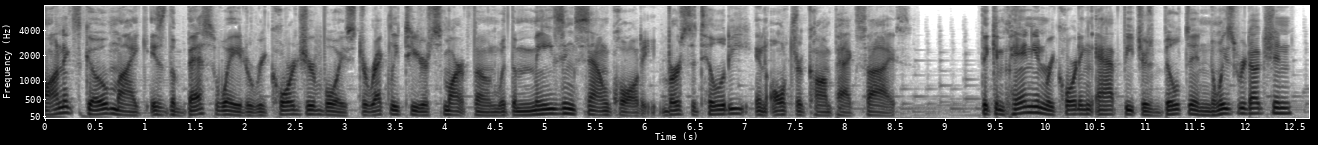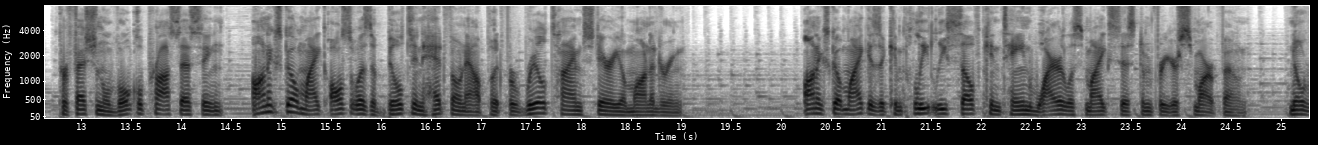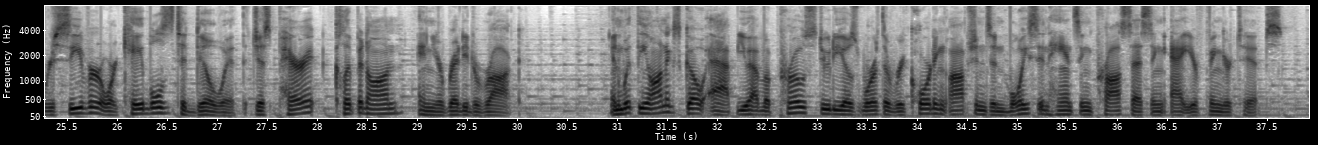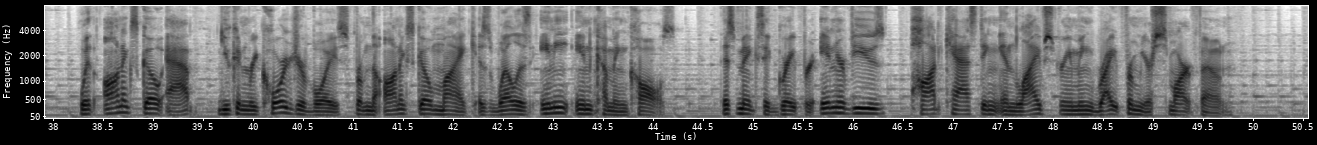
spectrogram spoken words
Onyx Go Mic is the best way to record your voice directly to your smartphone with amazing sound quality, versatility, and ultra compact size. The companion recording app features built in noise reduction, professional vocal processing. Onyx Go Mic also has a built in headphone output for real time stereo monitoring. Onyx Go Mic is a completely self contained wireless mic system for your smartphone. No receiver or cables to deal with, just pair it, clip it on, and you're ready to rock. And with the Onyx Go app, you have a pro studio's worth of recording options and voice enhancing processing at your fingertips. With Onyx Go app, you can record your voice from the Onyx Go mic as well as any incoming calls. This makes it great for interviews, podcasting, and live streaming right from your smartphone.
